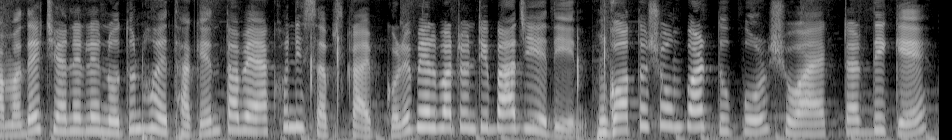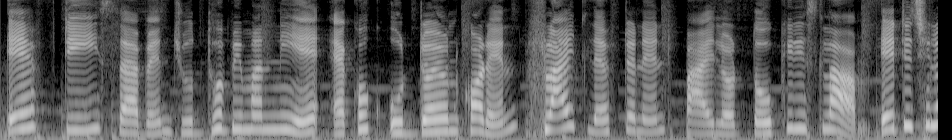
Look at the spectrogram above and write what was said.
আমাদের চ্যানেলে নতুন হয়ে থাকেন, তবে এখনই সাবস্ক্রাইব করে বেল বাটনটি বাজিয়ে দিন। গত সোমবার দুপুর সোয়া একটার দিকে এফ টি সেভেন যুদ্ধ বিমান নিয়ে একক উড্ডয়ন করেন flight lieutenant pilot Tauqir Islam. এটি ছিল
